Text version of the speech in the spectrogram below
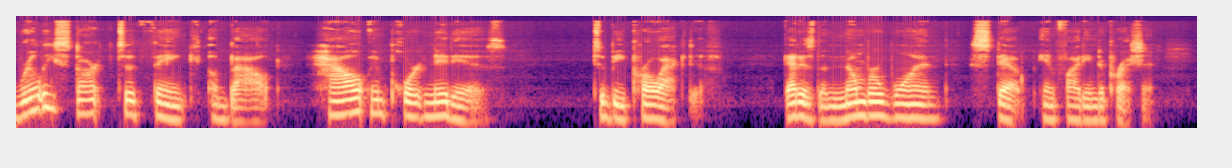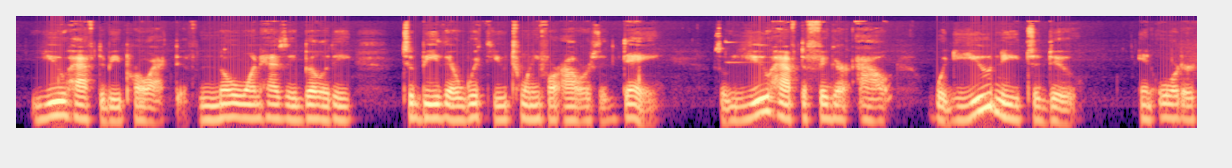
really start to think about how important it is to be proactive. That is the number one step in fighting depression. You have to be proactive. No one has the ability to be there with you 24 hours a day. So you have to figure out what you need to do in order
